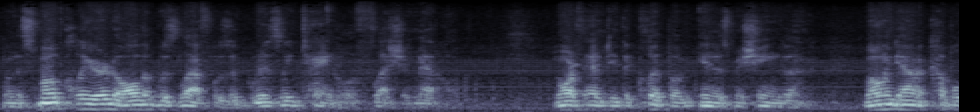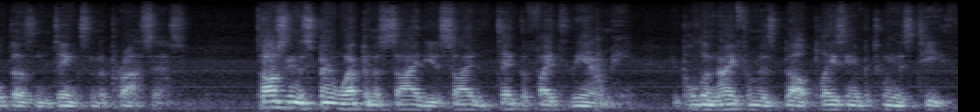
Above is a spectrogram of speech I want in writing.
When the smoke cleared, all that was left was a grisly tangle of flesh and metal. North emptied the clip in his machine gun, mowing down a couple dozen dinks in the process. Tossing the spent weapon aside, he decided to take the fight to the enemy. He pulled a knife from his belt, placing it between his teeth.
